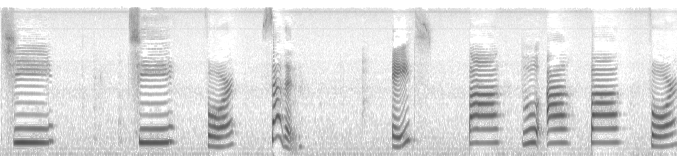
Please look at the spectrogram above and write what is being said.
Chi, chi for seven. Eight, ba, bu, a, ba for,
